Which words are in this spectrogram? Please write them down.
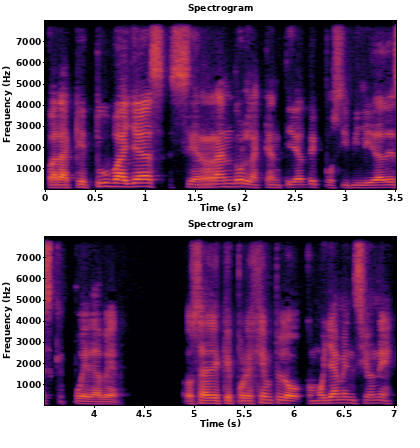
para que tú vayas cerrando la cantidad de posibilidades que puede haber. O sea, de que, por ejemplo, como ya mencioné,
